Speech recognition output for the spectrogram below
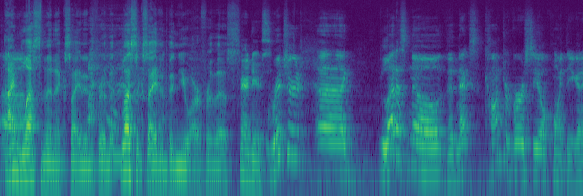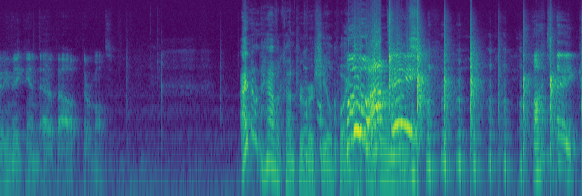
uh, I'm less than excited for the less excited than you are for this. Fair dues. Richard. Uh, let us know the next controversial point that you're going to be making about the Ramones. I don't have a controversial point. Ooh, hot take! hot take.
